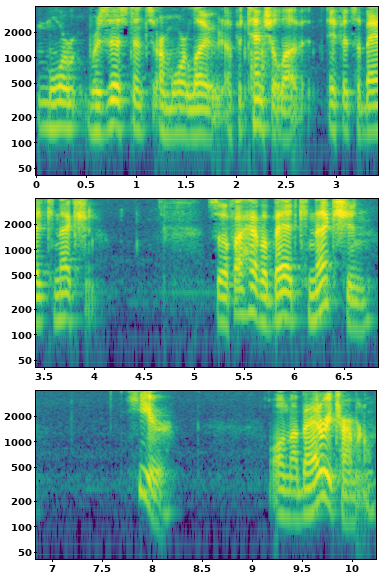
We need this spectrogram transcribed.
more resistance or more load, a potential of it, if it's a bad connection. So if I have a bad connection here on my battery terminal,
